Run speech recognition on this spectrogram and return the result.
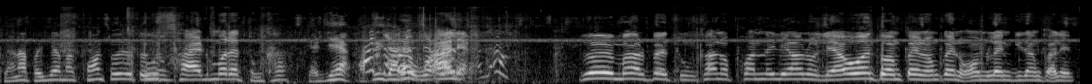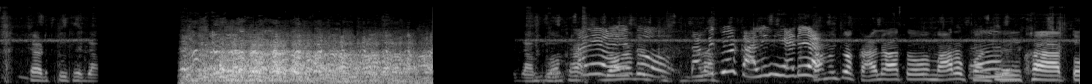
ઘણા ભૈયા માં ફોન સોર્યો તો તું સાઈડ મરે રે તુંખા હેડજે પત્રીજા રે આલે જો માર ભાઈ તુંખાનો ફોન નહીં લેવાનો લેવો હોય ને તો આમ કહીને આમ કહીને ઓનલાઈન ગીધામ ખાલી હેડ તું થઈ જા. તો તમે કાલી આ તો મારો ફોન તુંખા તો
